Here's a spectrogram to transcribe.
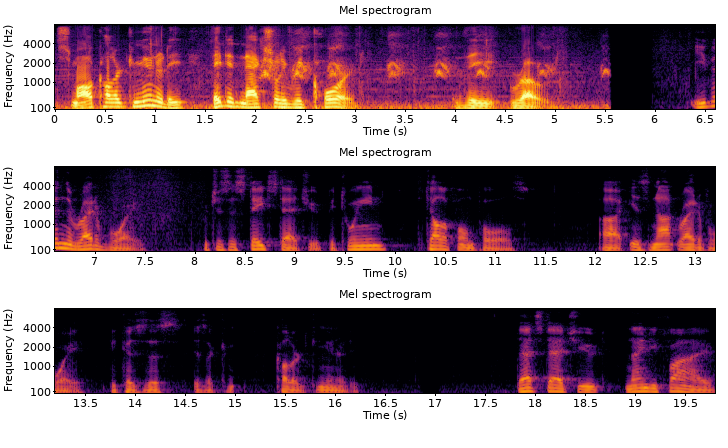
small colored community, they didn't actually record the road. Even the right-of-way, which is a state statute between the telephone poles, uh, is not right-of-way because this is a com colored community. That statute, 95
